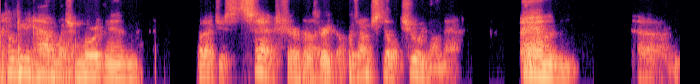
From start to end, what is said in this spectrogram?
I don't really have much more than what I just said. Sure, that was great. Though. Because I'm still chewing on that. And um,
